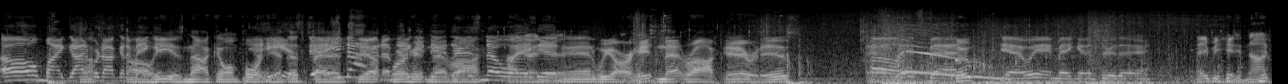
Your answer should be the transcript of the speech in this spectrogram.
Oh my God, we're not gonna Oh, make he it. is not going for it Yeah, he yet. is That's dead. bad. He's not Yep, gonna we're make it, hitting that dude. There's rock. no way, done dude. did. And we are hitting that rock. There it is. Oh, it's bad. Boop. Yeah, we ain't making it through there. Maybe He hit. did not. hit-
